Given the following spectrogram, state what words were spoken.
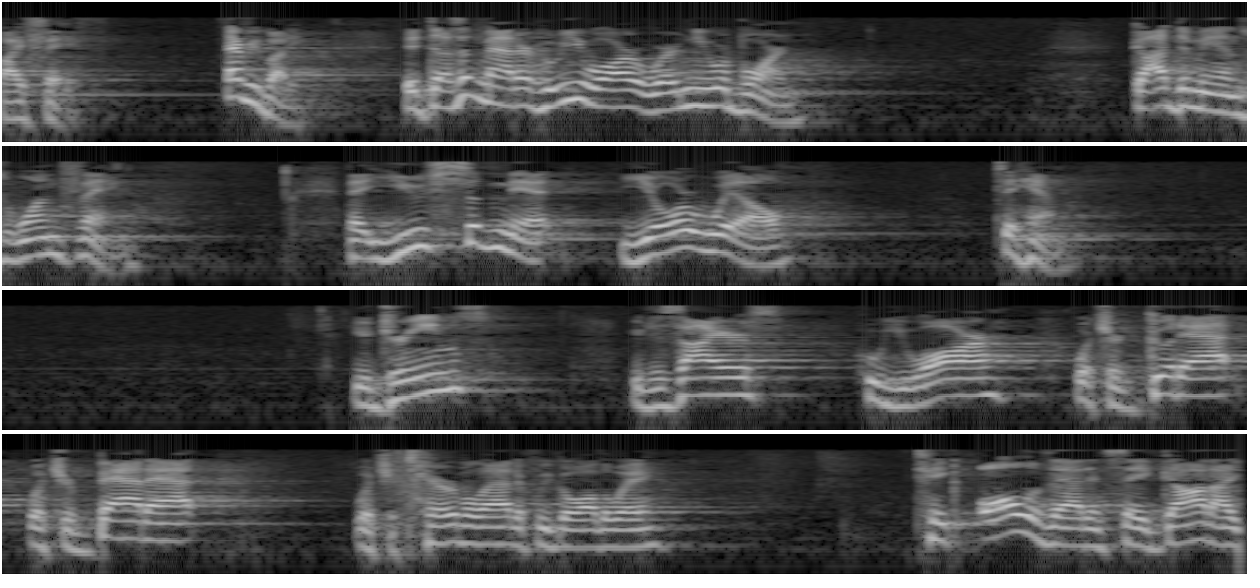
By faith. Everybody. It doesn't matter who you are or where you were born. God demands one thing that you submit your will to Him. Your dreams, your desires, who you are, what you're good at, what you're bad at, what you're terrible at if we go all the way. Take all of that and say, God, I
